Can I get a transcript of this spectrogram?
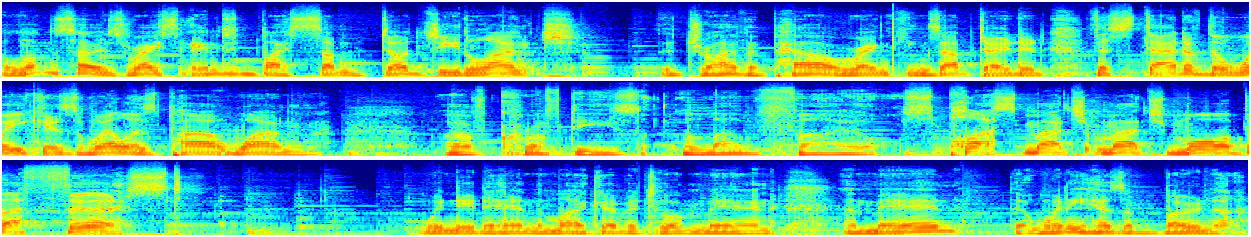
Alonso's race ended by some dodgy lunch, the driver power rankings updated, the stat of the week, as well as part one of Crofty's love files, plus much, much more. But first, we need to hand the mic over to a man, a man that when he has a boner,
